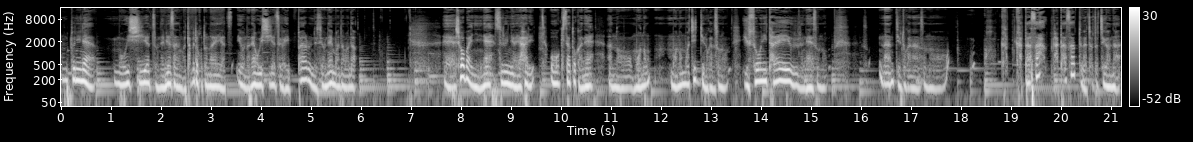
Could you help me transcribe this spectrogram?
本当にねもう美味しいやつをね皆さんが食べたことないやつようなね美味しいやつがいっぱいあるんですよねまだまだ。えー、商売にねするにはやはり大きさとかねあの物物持ちっていうのかなその輸送に耐えうるねその何て言うのかなその硬さ？硬さっていうのはちょっと違うな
